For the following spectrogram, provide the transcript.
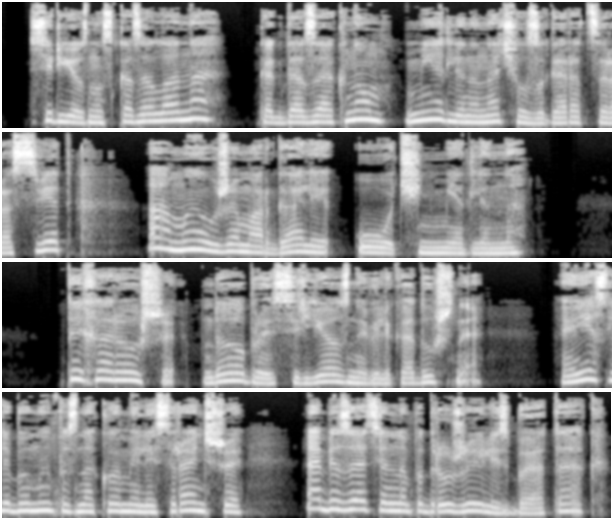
— серьезно сказала она, когда за окном медленно начал загораться рассвет, а мы уже моргали очень медленно. «Ты хорошая, добрая, серьезная, великодушная. Если бы мы познакомились раньше, обязательно подружились бы, а так...»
